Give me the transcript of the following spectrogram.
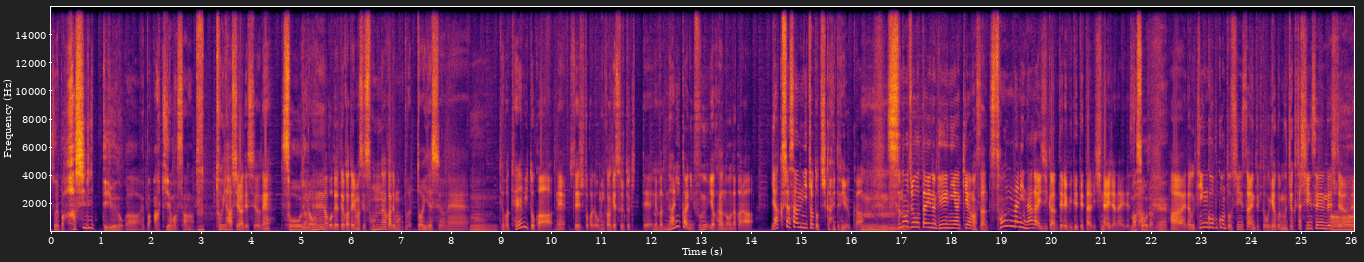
そのやっぱ走りっていうのがやっぱ秋山さん。ぶっとい柱ですよね。そうだねいろんなことやってる方いますけどその中でもぶっといですよね。うんやっぱテレビとかねステージとかでお見かけする時ってやっぱ何かにふんいやあのだから役者さんにちょっと近いというか、うんうんうんうん素の状態の芸人秋山さんってそんなに長い時間テレビ出てたりしないじゃないですか。まあそうだねはい、だからキングオブコントの審査員の時とか逆にむちゃくちゃ新鮮でしたよね。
